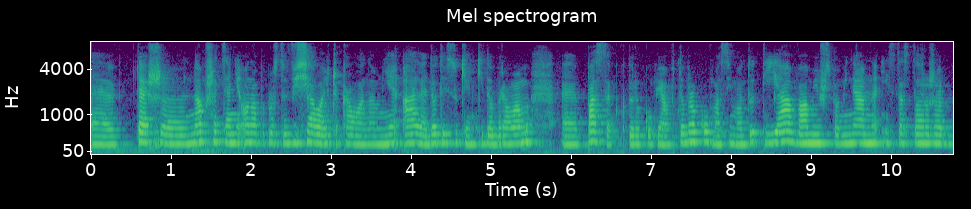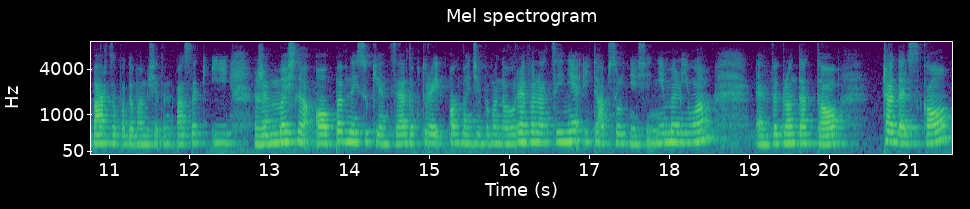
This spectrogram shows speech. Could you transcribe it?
E, też e, na przecenie ona po prostu wisiała i czekała na mnie, ale do tej sukienki dobrałam e, pasek, który kupiłam w tym roku w Massimo Dutti. Ja Wam już wspominałam na Instastory, że bardzo podoba mi się ten pasek i że myślę o pewnej sukience, do której on będzie wyglądał rewelacyjnie i to absolutnie się nie myliłam. Wygląda to czadersko.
